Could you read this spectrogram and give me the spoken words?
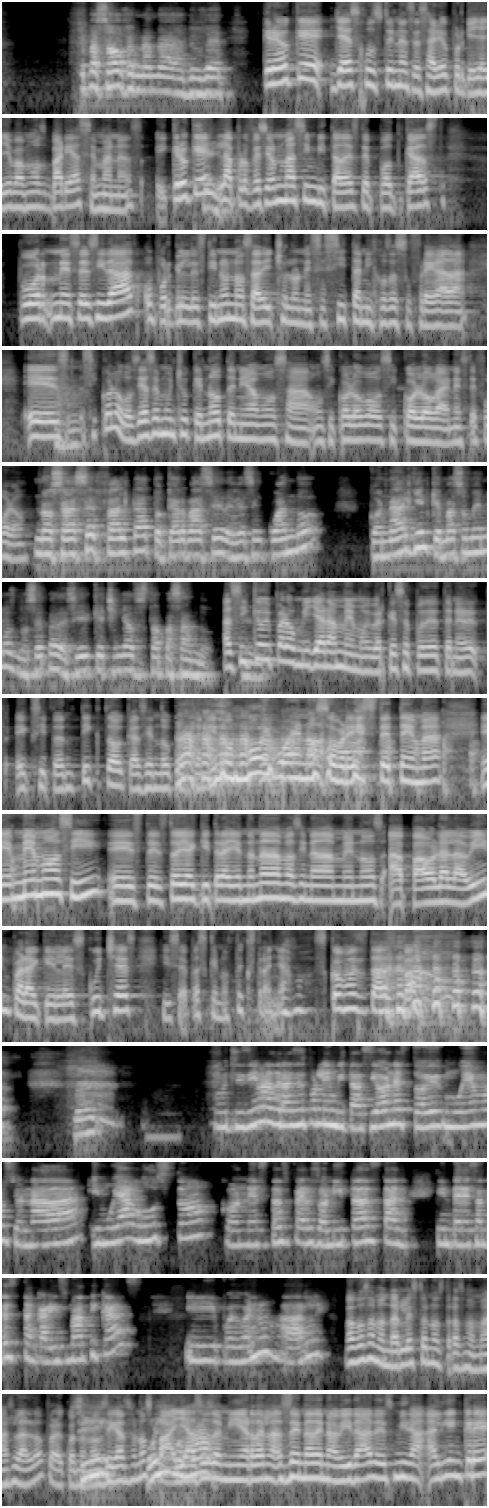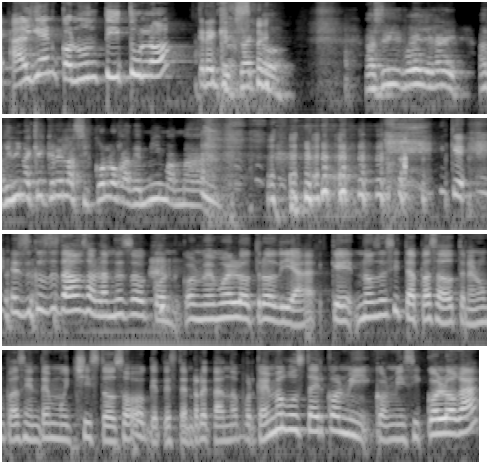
¿Qué pasó, Fernanda Dudet? Creo que ya es justo y necesario porque ya llevamos varias semanas. Y creo que Sí. la profesión más invitada a este podcast, por necesidad o porque el destino nos ha dicho lo necesitan, hijos de su fregada, es psicólogos. Y hace mucho que no teníamos a un psicólogo o psicóloga en este foro. Nos hace falta tocar base de vez en cuando con alguien que más o menos nos sepa decir qué chingados está pasando. Así que hoy para humillar a Memo y ver que se puede tener éxito en TikTok haciendo contenido muy bueno sobre este tema, eh, Memo, sí, este, estoy aquí trayendo nada más y nada menos a Paola Lavín para que la escuches y sepas que no te extrañamos. ¿Cómo estás, Paola? Muchísimas gracias por la invitación. Estoy muy emocionada y muy a gusto con estas personitas tan interesantes, tan carismáticas. Y pues bueno, a darle. Vamos a mandarle esto a nuestras mamás, Lalo, para cuando Sí. nos digan son unos Oye, payasos mamá. de mierda en la cena de Navidad. Es, mira, alguien cree, alguien con un título cree que soy Exacto. Así voy a llegar y adivina qué cree la psicóloga de mi mamá. Que es justo estábamos hablando eso con, con Memo el otro día, que no sé si te ha pasado tener un paciente muy chistoso o que te estén retando, porque a mí me gusta ir con mi, con mi psicóloga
